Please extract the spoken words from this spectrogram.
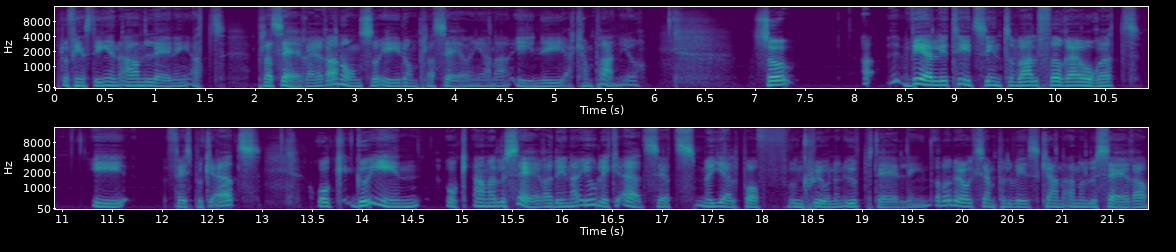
då finns det ingen anledning att placera era annonser i de placeringarna i nya kampanjer. Så välj tidsintervall förra året i Facebook Ads och gå in och analysera dina olika adsets med hjälp av funktionen uppdelning där du då exempelvis kan analysera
